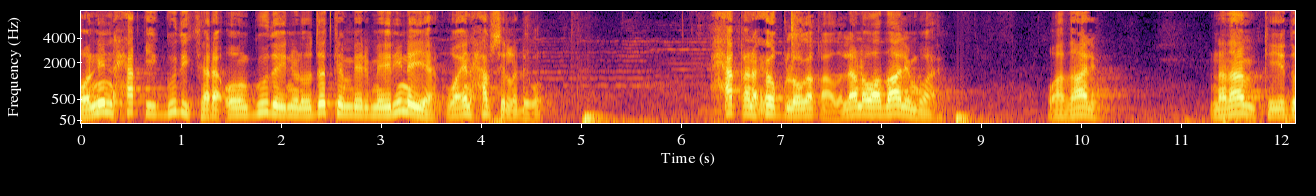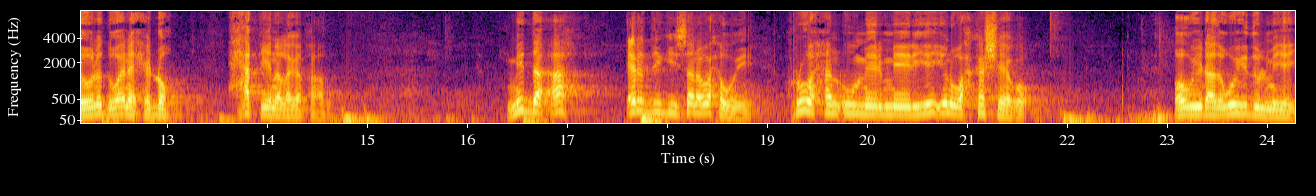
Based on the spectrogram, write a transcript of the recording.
oo nin xaqii gudi kara oon gudaynin oo dadka meermeerinaya waa in xabsi la dhigo. Xaqana xoog looga qaado leanna waa daalim waay waa daalim. Nidaamka iyo dowladdu waa inay xidho. Xaqiina laga qaado. Midda ah cirdigiisana waxa weeye ruuxan uu meermeeriyey inuu wax ka sheego oo uu yidhahdo wuu i dulmiyey.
